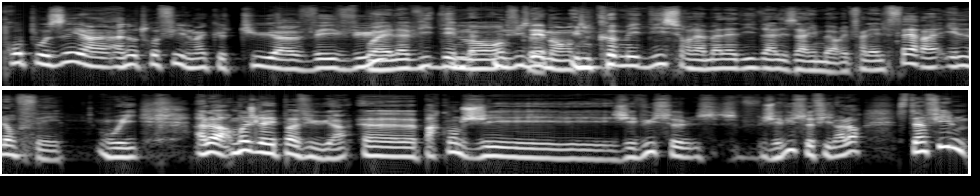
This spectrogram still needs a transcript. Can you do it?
proposé un, un autre film hein, que tu avais vu. Ouais, La vie démente. Une vie démente. Une comédie sur la maladie d'Alzheimer. Il fallait le faire, hein, ils l'ont fait. Oui. Alors moi je l'avais pas vu. Hein. Euh, par contre j'ai vu ce j'ai vu ce film. Alors c'est un film.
